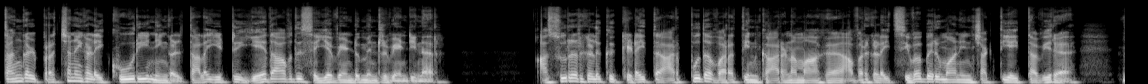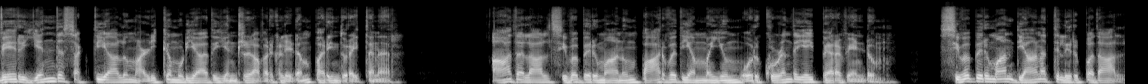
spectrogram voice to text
தங்கள் பிரச்சனைகளை கூறி நீங்கள் தலையிட்டு ஏதாவது செய்ய வேண்டும் என்று வேண்டினர். அசுரர்களுக்கு கிடைத்த அற்புத வரத்தின் காரணமாக அவர்களை சிவபெருமானின் சக்தியைத் தவிர வேறு எந்த சக்தியாலும் அழிக்க முடியாது என்று அவர்களிடம் பரிந்துரைத்தனர். ஆதலால் சிவபெருமானும் பார்வதி அம்மையும் ஒரு குழந்தையை பெற வேண்டும். சிவபெருமான் தியானத்தில் இருப்பதால்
